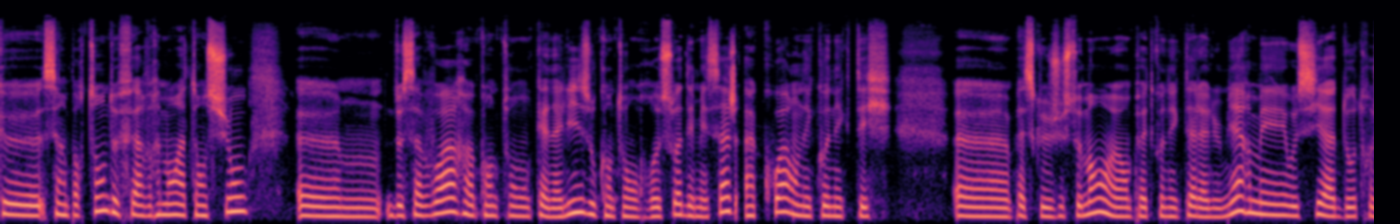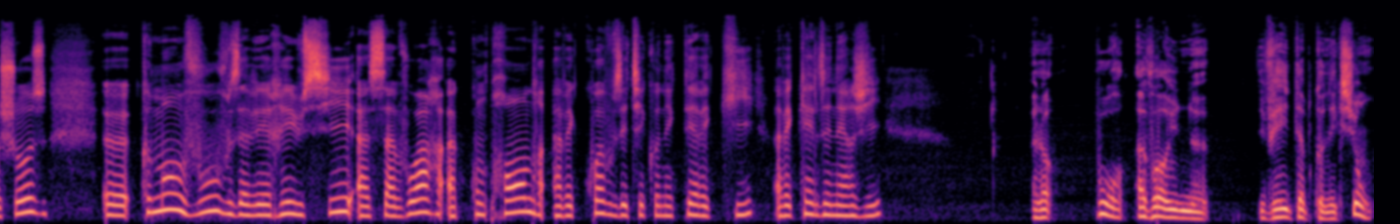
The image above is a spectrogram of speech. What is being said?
que c'est important de faire vraiment attention, de savoir quand on canalise ou quand on reçoit des messages à quoi on est connecté. parce que justement, on peut être connecté à la lumière, mais aussi à d'autres choses. comment vous, vous avez réussi à savoir, à comprendre avec quoi vous étiez connecté, avec qui, avec quelles énergies? Alors, pour avoir une véritable connexion,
